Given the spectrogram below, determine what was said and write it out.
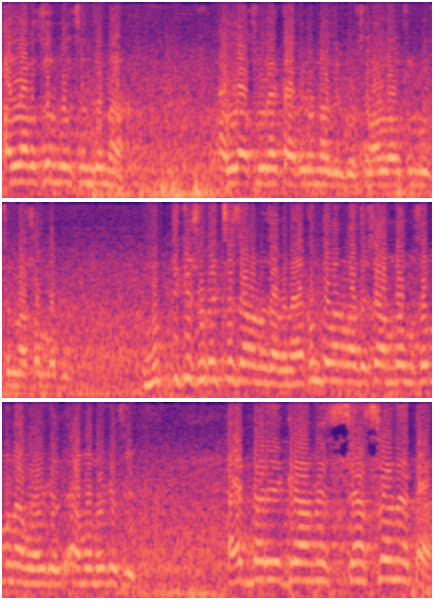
আল্লাহ রসুল বলছেন যে না আল্লাহ সুরে কাফির নাজিল করছেন। আল্লাহ রসুল বলছেন না সম্ভব না। মূর্তিকে শুভেচ্ছা জানানো যাবে না। এখন তো বাংলাদেশে আমরা মুসলমান এমন হয়ে গে- এমন হয়ে গেছি। একবার এই গ্রামে শেষরা নেতা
